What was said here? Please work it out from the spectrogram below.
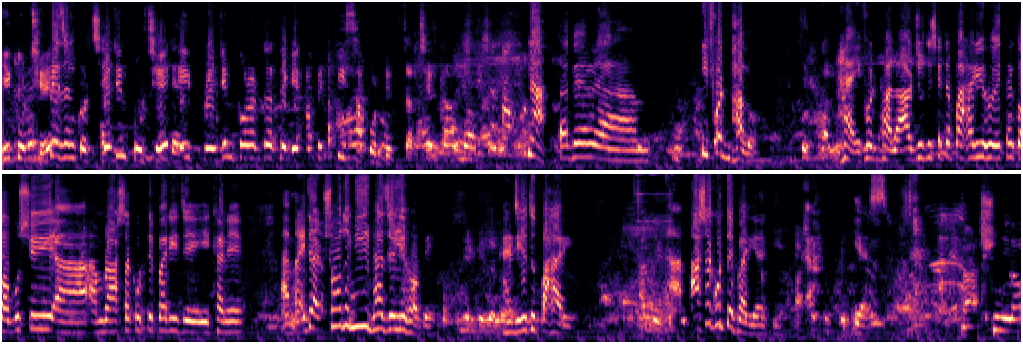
ইয়ে করছে Present করছে। প্রেজেন্ট করছে। এই প্রেজেন্ট করাটা থেকে আপনি কি সাপোর্ট দিতে চাচ্ছেন? না তাদের ইফোর্ট ভালো। হ্যাঁ ইফোর্ট ভালো। আর যদি সেটা পাহাড়ি হয়ে থাকে অবশ্যই আহ, আমরা আশা করতে পারি যে এখানে আহ, এটা সম্ভবত নির্ভেজালই হবে। হ্যাঁ যেহেতু পাহাড়ি। আশা করতে পারি আর কি। ইয়েস না শুনলাম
